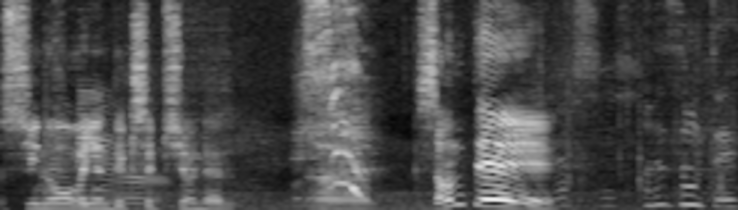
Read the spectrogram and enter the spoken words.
Sinon, rien euh, d'exceptionnel. Euh, santé santé.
